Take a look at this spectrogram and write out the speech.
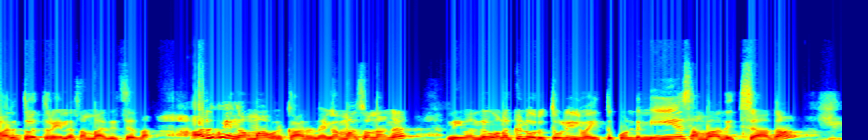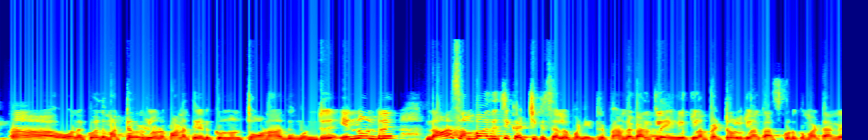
மருத்துவத்துறையில சம்பாதிச்சதுதான். அதுக்கும் எங்க அம்மா ஒரு காரணம். எங்க அம்மா சொன்னாங்க நீ வந்து உனக்குன்னு ஒரு தொழில் வைத்துக்கொண்டு நீயே சம்பாதிச்சாதான் உனக்கு வந்து மற்றவர்களோட பணத்தை எடுக்கணும்னு தோணாது. ஒன்று. இன்னொன்று நான் சம்பாதிச்சு கட்சிக்கு செலவு பண்ணிட்டு இருப்பேன். அந்த காலத்துல எங்களுக்கெல்லாம் பெட்ரோலுக்குலாம் காசு கொடுக்க மாட்டாங்க.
